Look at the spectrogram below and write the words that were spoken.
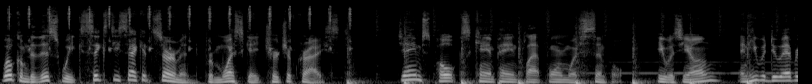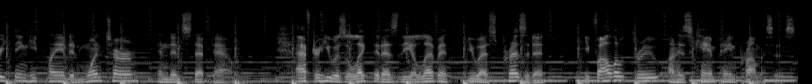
Welcome to this week's 60 second sermon from Westgate Church of Christ. James Polk's campaign platform was simple. He was young, and he would do everything he planned in one term and then step down. After he was elected as the 11th U.S. President, he followed through on his campaign promises.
